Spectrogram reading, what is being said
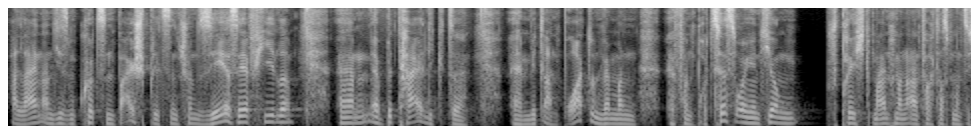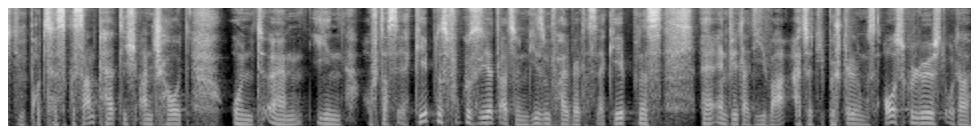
allein an diesem kurzen Beispiel sind schon sehr, sehr viele ähm, Beteiligte äh, mit an Bord. Und wenn man äh, von Prozessorientierung spricht, meint man einfach, dass man sich den Prozess gesamtheitlich anschaut und ähm, ihn auf das Ergebnis fokussiert. Also in diesem Fall wäre das Ergebnis äh, entweder die Ware, also die Bestellung ist ausgelöst oder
